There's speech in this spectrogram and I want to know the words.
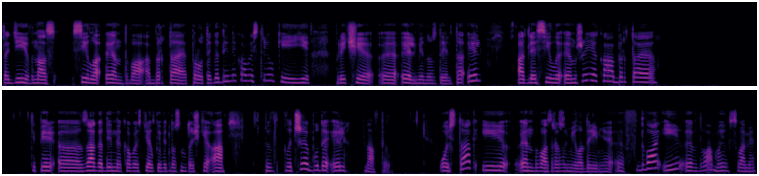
Тоді в нас сила N2 обертає проти годинникової стрілки, її плече L мінус дельта L, а для сили МЖ, яка обертає Тепер е, за годинниковою стрілкою відносно точки А плече буде L навпіл. Ось так. І N2, зрозуміло, дорівнює F2, і F2 ми з вами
